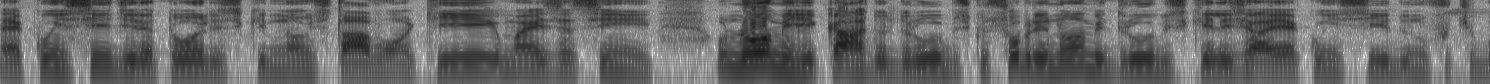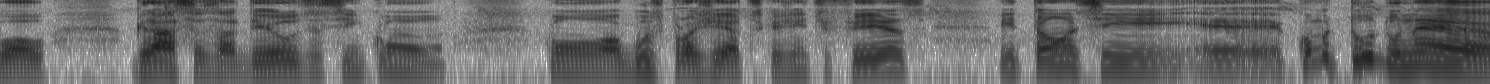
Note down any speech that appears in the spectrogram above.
é, conheci diretores que não estavam aqui, mas, assim, o nome Ricardo Drubes, o sobrenome Drubes, que ele já é conhecido no futebol, graças a Deus, assim, com com alguns projetos que a gente fez. Então, assim, é, como tudo, né?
